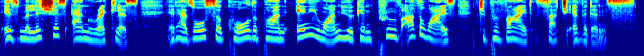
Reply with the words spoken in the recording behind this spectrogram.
is malicious and reckless. It has also called upon anyone who can prove otherwise to provide such evidence.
